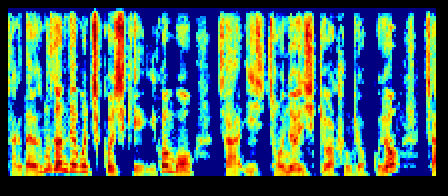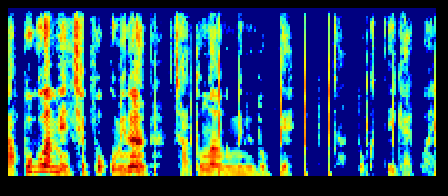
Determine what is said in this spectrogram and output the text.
자, 그 다음에 흥선대군 집권 시기. 이건 뭐, 자, 이, 전혀 이 시기와 관계없고요. 자, 보국안민 제폭구민은, 자, 동학농민운동 때. 자, 또 그때 얘기할 거예요.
